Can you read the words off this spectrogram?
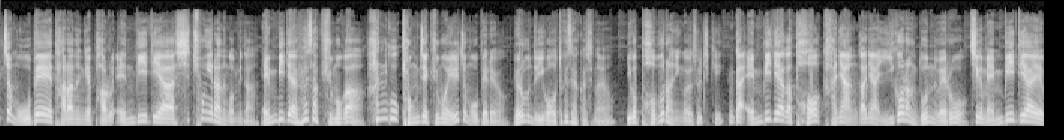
1.5배에 달하는 게 바로 엔비디아 시총이라는 겁니다. 엔비디아 회사 규모가 한국 경제 규모의 1.5배래요. 여러분들 이거 어떻게 생각하시나요? 이거 버블 아닌가요, 솔직히? 그러니까 엔비디아가 더 가냐 안 가냐 이거 랑 논외로 지금 엔비디아에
